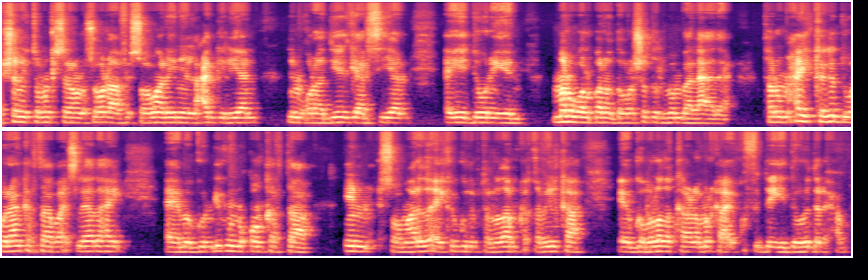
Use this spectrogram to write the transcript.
Shan iyo tobankii sano la soo dhaafay soomaaliya inay lacag geliyaan dimuqraadiyad gaarsiiyaan ayay doonayeen. Mar walbana doorasho dadban baa la aadaa tanu maxay kaga duwanaan kartaa baa is leedahay ma gundhigu noqon kartaa in soomaalidu ay ka gudubto nidaamka qabiilka ee gobollada kalena marka ay ku fida iyo dowladda dhexaba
